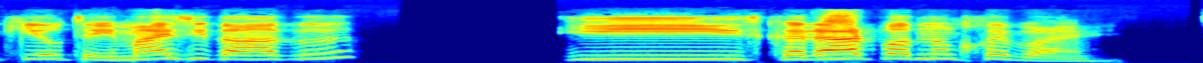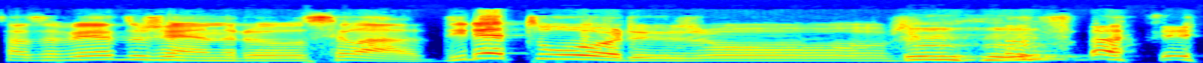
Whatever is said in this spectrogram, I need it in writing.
que eu, tem mais idade e se calhar pode não correr bem. Estás a ver? Do género, sei lá, diretores ou uhum. não sei.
